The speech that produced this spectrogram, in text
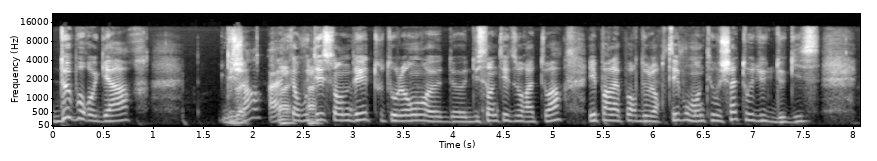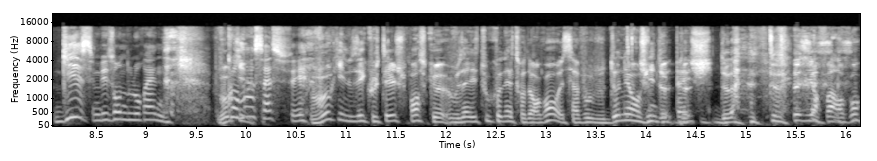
de Beauregard déjà, hein, quand vous descendez tout au long euh, du Sentier des Oratoires, et par la porte de l'Orté, vous montez au Château-Duc de Guise. Guise, maison de Lorraine. Comment ça se fait? Vous qui nous écoutez, je pense que vous allez tout connaître d'Orgon et ça va vous donner envie de, de, de, venir voir Orgon,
